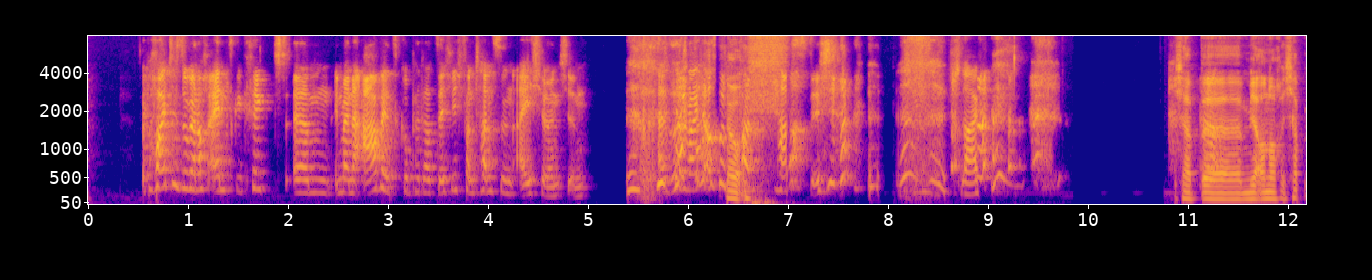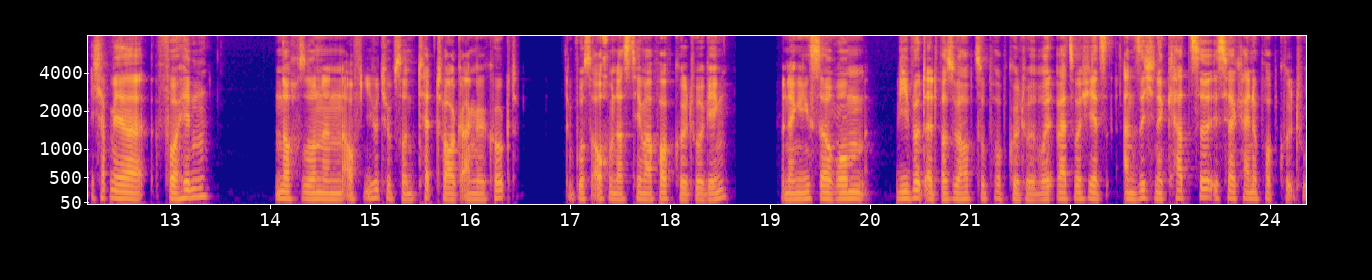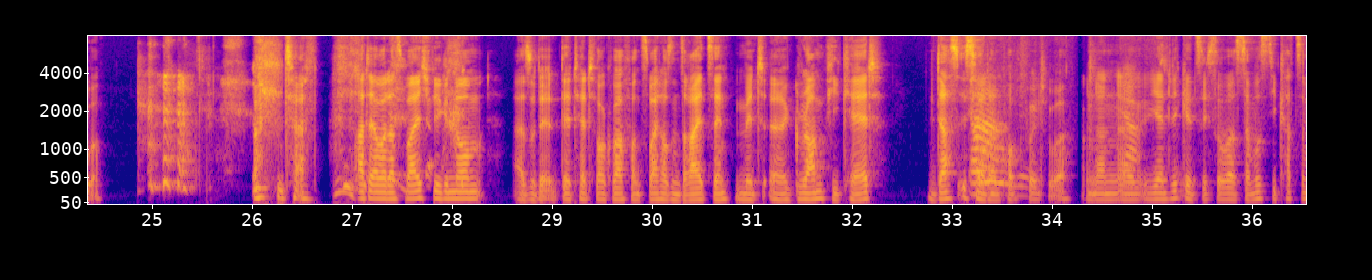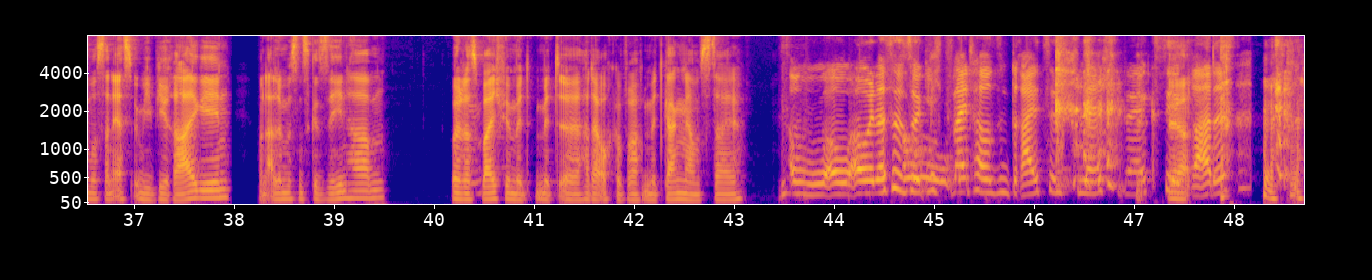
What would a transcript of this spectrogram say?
Ich habe heute sogar noch eins gekriegt ähm, in meiner Arbeitsgruppe tatsächlich von tanzenden Eichhörnchen. Also da war ich auch so Oh. fantastisch. Stark. Ich habe äh, mir auch noch, ich habe ich hab mir vorhin noch so einen auf YouTube so einen TED Talk angeguckt, wo es auch um das Thema Popkultur ging. Und dann ging es darum, wie wird etwas überhaupt zur Popkultur? Weil zum Beispiel jetzt an sich eine Katze ist ja keine Popkultur. Und dann hat er aber das Beispiel genommen, also der, der TED Talk war von 2013 mit äh, Grumpy Cat. Das ist ja dann Oh. Popkultur. Und dann, Ja, äh, wie entwickelt sich sowas? Da muss die Katze muss dann erst irgendwie viral gehen und alle müssen es gesehen haben. Oder das Mhm. Beispiel mit, mit äh, hat er auch gebracht, mit Gangnam Style. Oh, oh, oh, das ist wirklich Oh. 2013 Flashbacks hier Ja. gerade.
